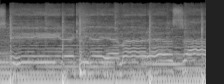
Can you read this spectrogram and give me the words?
Az ének ideje már elszáll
